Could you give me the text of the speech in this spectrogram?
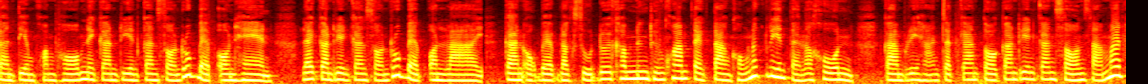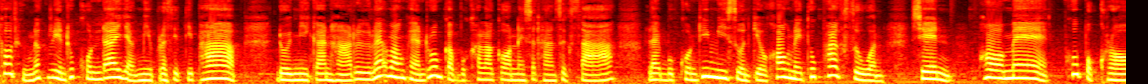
การเตรียมความพร้อมในการเรียนการสอนรูปแบบออนแฮนและการเรียนการสอนรูปแบบออนไลน์ การออกแบบหลักสูตรโดยคำนึงถึงความแตกต่างของนักเรียนแต่ละคน การบริหารจัดการต่อการเรียนการสอนสามารถเข้าถึงนักเรียนทุกคนได้อย่างมีประสิทธิภาพ โดยมีการหารือและวางแผนร่วมกับบุคลากรในสถานศึกษาและบุคคลที่มีส่วนเกี่ยวข้องในทุกภาคส่วน เช่น พ่อแม่ ผู้ปกครอ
